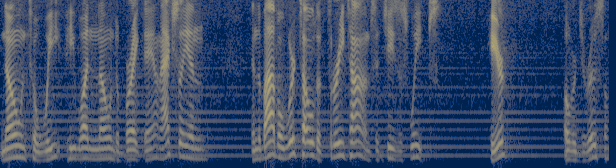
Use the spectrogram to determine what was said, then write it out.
known to weep, he wasn't known to break down. Actually, in, in the Bible, we're told of three times that Jesus weeps here, over Jerusalem.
